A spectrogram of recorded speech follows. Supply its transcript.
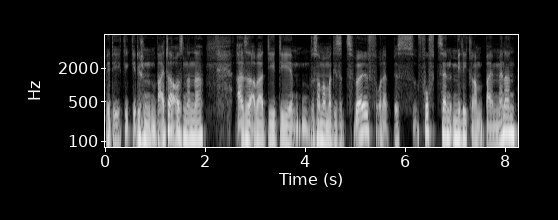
wird die, geht die schon weiter auseinander. Also aber die, die, sagen wir mal, diese 12 oder bis 15 Milligramm bei Männern,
